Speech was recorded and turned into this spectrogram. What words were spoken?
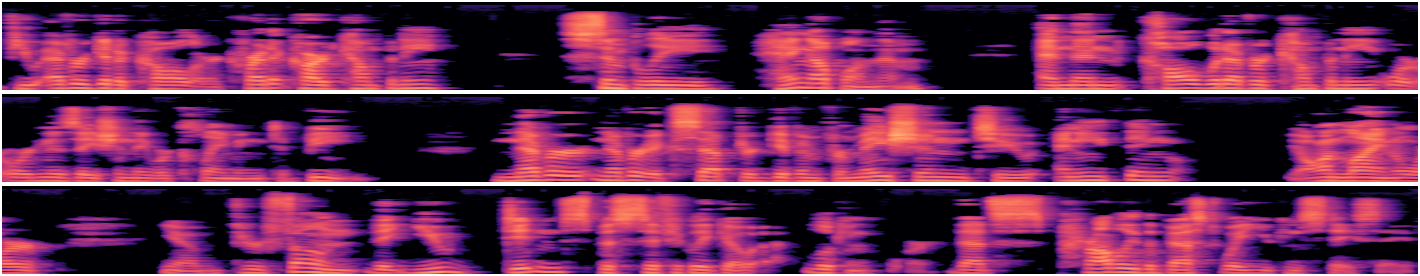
If you ever get a call or a credit card company, simply hang up on them and then call whatever company or organization they were claiming to be. Never never accept or give information to anything online or you know through phone that you didn't specifically go looking for. That's probably the best way you can stay safe.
